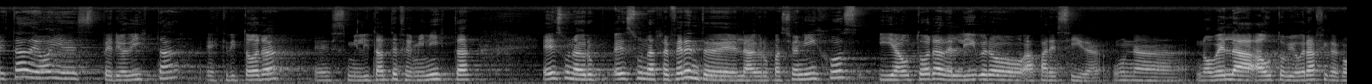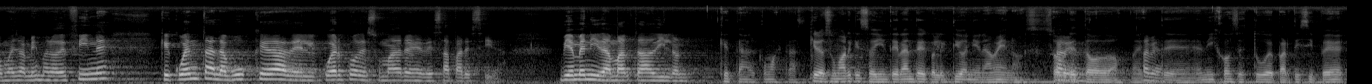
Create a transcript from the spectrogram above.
Entrevistada de hoy es periodista, escritora, es militante feminista, es una, es una referente de la agrupación Hijos y autora del libro Aparecida, una novela autobiográfica, como ella misma lo define, que cuenta la búsqueda del cuerpo de su madre desaparecida. Bienvenida, Marta Dillon. ¿Qué tal? ¿Cómo estás? Quiero sumar que soy integrante del colectivo Ni Una Menos, sobre todo. Este, en Hijos estuve, participé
